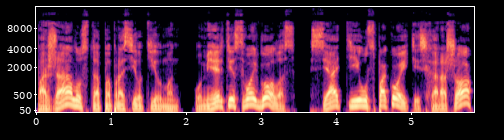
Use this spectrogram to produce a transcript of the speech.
пожалуйста!» — попросил Тилман. «Умерьте свой голос, сядьте и успокойтесь, хорошо?»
